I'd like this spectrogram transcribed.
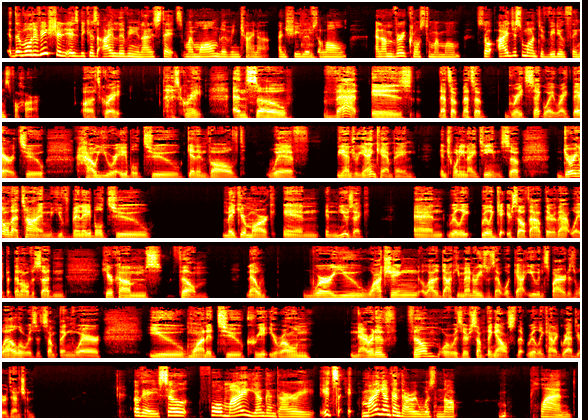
the motivation is because I live in the United States. My mom lives in China and she mm-hmm. lives alone and I'm very close to my mom. So I just want to video things for her. Oh, that's great. That is great. And so that is that's a that's a great segue right there to how you were able to get involved with the Andrew Yang campaign in 2019. So during all that time, you've been able to make your mark in in music and really really get yourself out there that way. But then all of a sudden, here comes film. Now, were you watching a lot of documentaries? Was that what got you inspired as well? Or was it something where you wanted to create your own narrative film? Or was there something else that really kind of grabbed your attention? Okay, so for my Yang Gang Diary, it's my Yang Gang Diary was not planned.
